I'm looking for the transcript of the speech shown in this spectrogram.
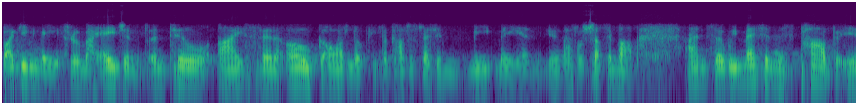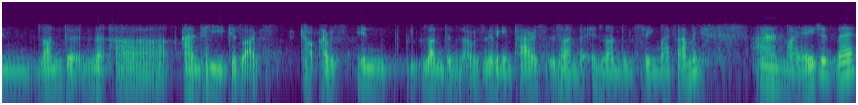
bugging me through my agent until I said, "Oh God, look, look, I'll just let him meet me, and you know, that'll shut him up." And so we met in this pub in London, uh, and he, because I was I was in London, I was living in Paris at the time, but in London seeing my family, and my agent there.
